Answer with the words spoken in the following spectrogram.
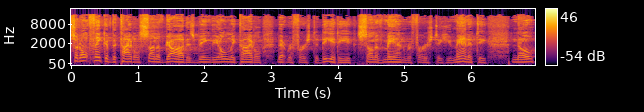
So don't think of the title Son of God as being the only title that refers to deity. Son of Man refers to humanity. No,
